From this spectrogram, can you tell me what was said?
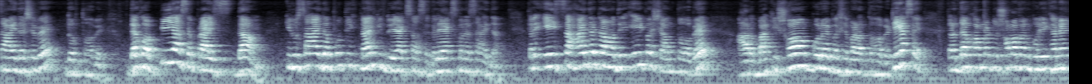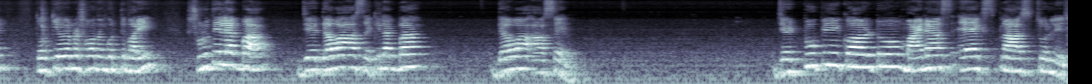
চাহিদা হিসেবে ধরতে হবে। দেখো পি আছে প্রাইস দাম, কিন্তু চাহিদা প্রতীক নাই, কিন্তু এক্স আছে। তাহলে এক্স মানে চাহিদা। তাহলে এই চাহিদাটা আমাদের এই পাশে আনতে হবে, আর বাকি সবগুলো এই পাশে বাড়াতে হবে। ঠিক আছে? তাহলে দেখো আমরা একটু সমাধান করি এখানে। তো কীভাবে আমরা সমাধান করতে পারি? শুরুতেই লিখবা যে দেওয়া আছে, কি লিখবা দেওয়া আছে। যে two p equal to minus x plus চল্লিশ।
